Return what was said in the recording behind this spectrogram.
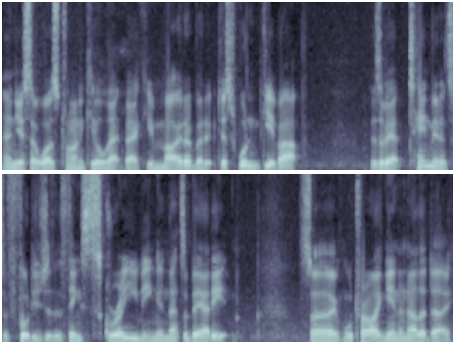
And yes, I was trying to kill that vacuum motor, but it just wouldn't give up. There's about 10 minutes of footage of the thing screaming, and that's about it. So we'll try again another day.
